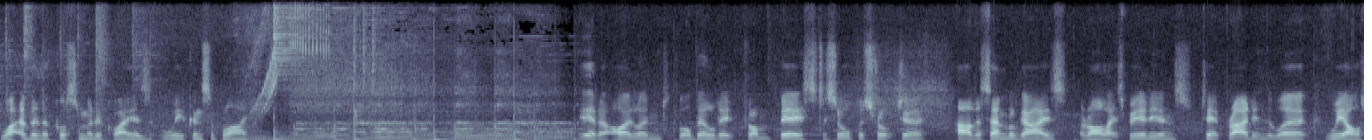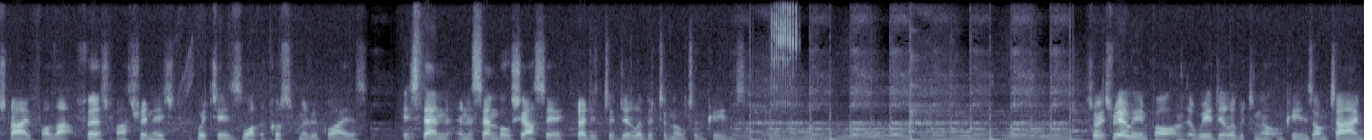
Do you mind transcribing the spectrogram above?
Whatever the customer requires, we can supply. Here at Hoyland, we'll build it from base to superstructure, our assemble guys are all experienced, take pride in the work. We all strive for that first class finish, which is what the customer requires. It's then an assembled chassis ready to deliver to Milton Keynes. So it's really important that we deliver to Milton Keynes on time.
